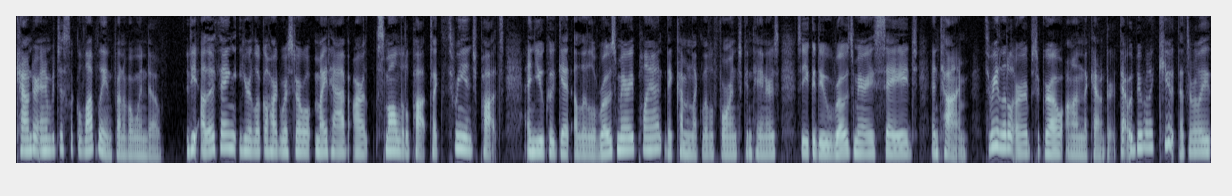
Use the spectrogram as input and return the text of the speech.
counter, and it would just look lovely in front of a window. The other thing your local hardware store might have are small little pots, like three inch pots. And you could get a little rosemary plant. They come in like little four inch containers. So you could do rosemary, sage, and thyme three little herbs to grow on the counter. That would be really cute. That's a really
